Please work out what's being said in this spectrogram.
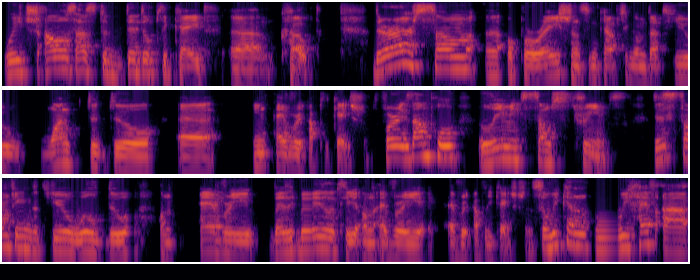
which allows us to deduplicate um, code. There are some uh, operations in Capsicum that you want to do uh, in every application. For example, limit some streams. This is something that you will do on every basically on every every application. So we can we have a,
